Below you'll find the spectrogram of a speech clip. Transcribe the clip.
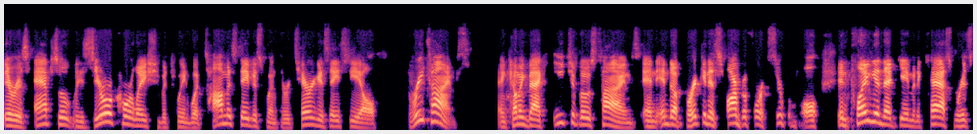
there is absolutely zero correlation between what Thomas Davis went through, tearing his ACL three times and coming back each of those times and end up breaking his arm before a Super Bowl and playing in that game in a cast where his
